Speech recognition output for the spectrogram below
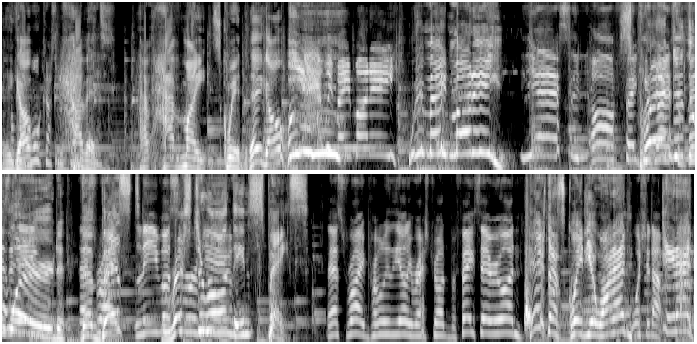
There you Oh, go. more customers Have coming. it. Have, have my squid. There you go. Yeah, we made money. We made money. Yes. And, oh, thank you guys Spread for the word. That's the right. best restaurant in space. That's right. Probably the only restaurant. But thanks, everyone. Here's the squid you wanted. Wash it up. Eat it.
